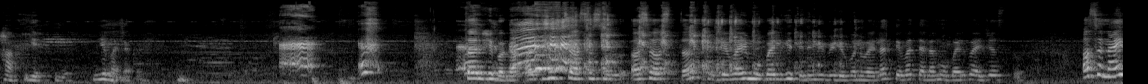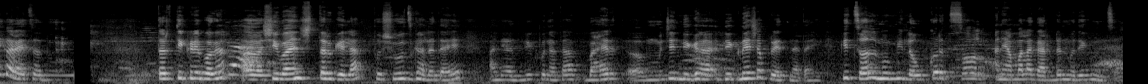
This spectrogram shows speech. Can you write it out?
हां ये ये ये माझ्याकडे. तर हे बघा अद्विकचं असं सुरू असं असतं. जेव्हाही मोबाईल घेते ना मी व्हिडिओ बनवायला तेव्हा त्याला मोबाईल पाहिजे असतो. असं नाही करायचं दूर. तर तिकडे बघा शिवांश तर गेला तो शूज घालत आहे आणि अद्विक पण आता बाहेर म्हणजे निघा निघण्याच्या प्रयत्नात आहे की चल मम्मी लवकर चल आणि आम्हाला गार्डनमध्ये घेऊन चल.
